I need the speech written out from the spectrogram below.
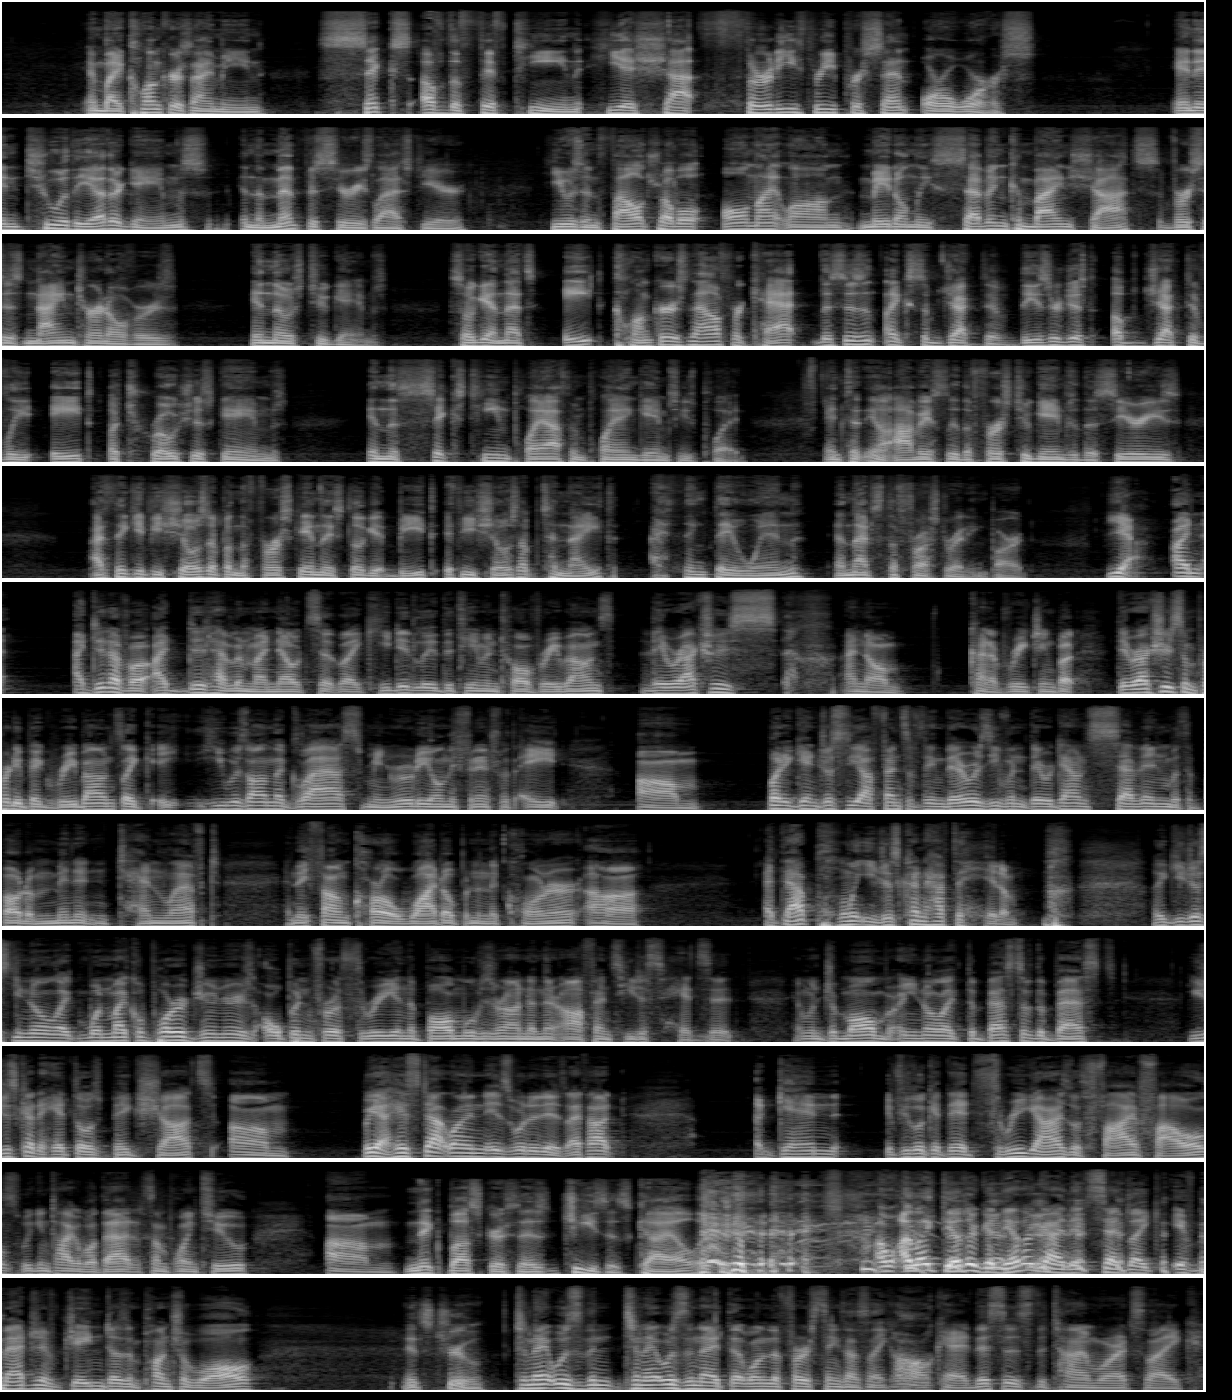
And by clunkers, I mean six of the 15, he has shot 33% or worse. And in two of the other games in the Memphis series last year, he was in foul trouble all night long, made only seven combined shots versus nine turnovers in those two games. So again, that's eight clunkers now for Cat. This isn't like subjective. These are just objectively eight atrocious games in the 16 playoff and playing games he's played. And to, you know, obviously the first two games of the series, I think if he shows up in the first game, they still get beat. If he shows up tonight, I think they win, and that's the frustrating part. Yeah, I I did have a I did have in my notes that like he did lead the team in 12 rebounds. They were actually I know I'm kind of reaching, but there were actually some pretty big rebounds. Like he was on the glass. I mean, Rudy only finished with 8. Um but again, just the offensive thing, there was even they were down 7 with about a minute and 10 left and they found Karl wide open in the corner. Uh at that point, you just kind of have to hit him. like you just, you know, like when Michael Porter Jr. is open for a 3 and the ball moves around in their offense, he just hits it. And when Jamal, you know, like the best of the best, you just got to hit those big shots. Um, but yeah, his stat line is what it is. I thought, again, if you look at, they had three guys with five fouls. We can talk about that at some point too. Um, Nick Busker says, "Jesus, Kyle." I, I, like the other guy. The other guy that said, like, if imagine if Jaden doesn't punch a wall. It's true. Tonight was the tonight was the night that one of the first things I was like, oh, okay, this is the time where it's like,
